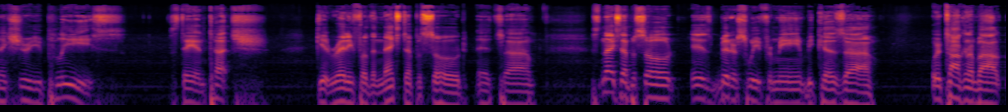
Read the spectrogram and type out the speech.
Make sure you please stay in touch. Get ready for the next episode. It's uh, this next episode is bittersweet for me because uh, we're talking about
